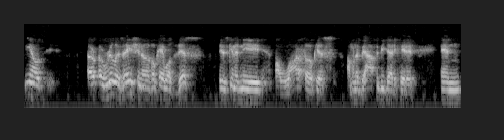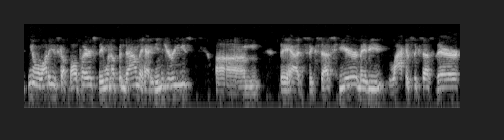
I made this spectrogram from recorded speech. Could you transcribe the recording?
you know, a, a realization of, okay, well, this is going to need a lot of focus. I'm going to have to be dedicated. And, you know, a lot of these ball players, they went up and down. They had injuries. Um, they had success here, maybe lack of success there.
